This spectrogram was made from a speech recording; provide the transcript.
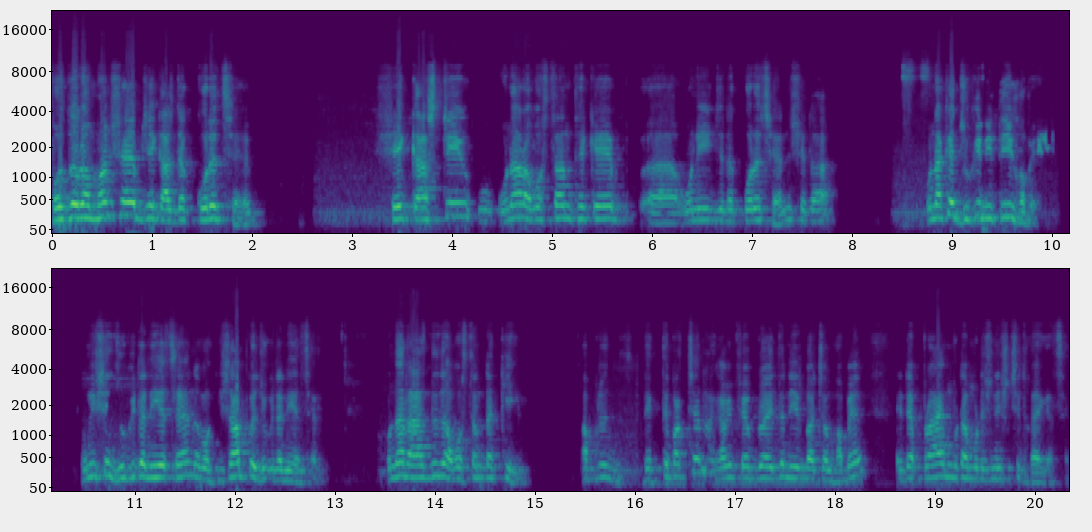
ফজলুর রহমান সাহেব যে কাজটা করেছে, সেই কাজটি উনার অবস্থান থেকে উনি যেটা করেছেন, সেটা উনাকে ঝুঁকি নিতেই হবে। উনি সেই ঝুঁকিটা নিয়েছেন এবং হিসাব করে ঝুঁকিটা নিয়েছেন। ওনার রাজনীতির অবস্থানটা কি? আপনি দেখতে পাচ্ছেন, আগামী ফেব্রুয়ারিতে নির্বাচন হবে। এটা প্রায় মোটামুটি নিশ্চিত হয়ে গেছে।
